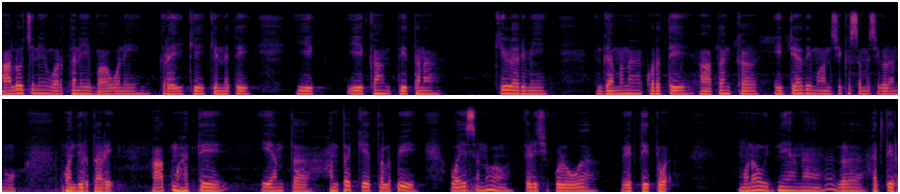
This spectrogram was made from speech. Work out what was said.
ಆಲೋಚನೆ, ವರ್ತನೆ, ಭಾವನೆ, ಗ್ರಹಿಕೆ, ಖಿನ್ನತೆ ಏಕಾಂತಿತನ, ಕೀಳರಿಮೆ, ಗಮನ, ಕೊರತೆ, ಆತಂಕ ಇತ್ಯಾದಿ ಮಾನಸಿಕ ಸಮಸ್ಯೆಗಳನ್ನು ಹೊಂದಿರುತ್ತಾರೆ. ಆತ್ಮಹತ್ಯೆ ಅಂತ ಹಂತಕ್ಕೆ ತಲುಪಿ ವಯಸ್ಸನ್ನು ಕೆಡಿಸಿಕೊಳ್ಳುವ ವ್ಯಕ್ತಿತ್ವ. ಮನೋವಿಜ್ಞಾನಗಳ ಹತ್ತಿರ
